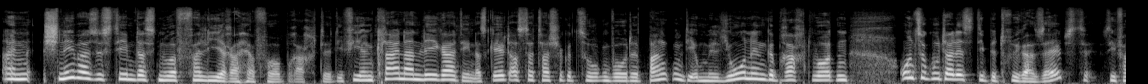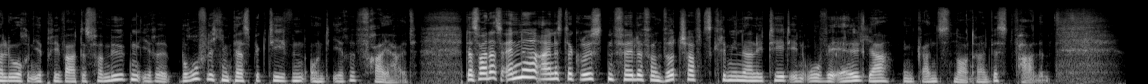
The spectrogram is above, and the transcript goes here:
Ein Schneeballsystem, das nur Verlierer hervorbrachte. Die vielen Kleinanleger, denen das Geld aus der Tasche gezogen wurde, Banken, die um Millionen gebracht wurden und zu guter Letzt die Betrüger selbst. Sie verloren ihr privates Vermögen, ihre beruflichen Perspektiven und ihre Freiheit. Das war das Ende eines der größten Fälle von Wirtschaftskriminalität in OWL, ja in ganz Nordrhein-Westfalen.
